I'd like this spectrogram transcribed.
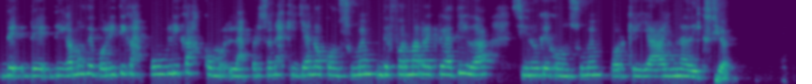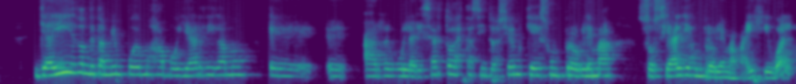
de, digamos, de políticas públicas como las personas que ya no consumen de forma recreativa, sino que consumen porque ya hay una adicción. Y ahí es donde también podemos apoyar, digamos, eh, eh, a regularizar toda esta situación que es un problema social y es un problema país igual.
